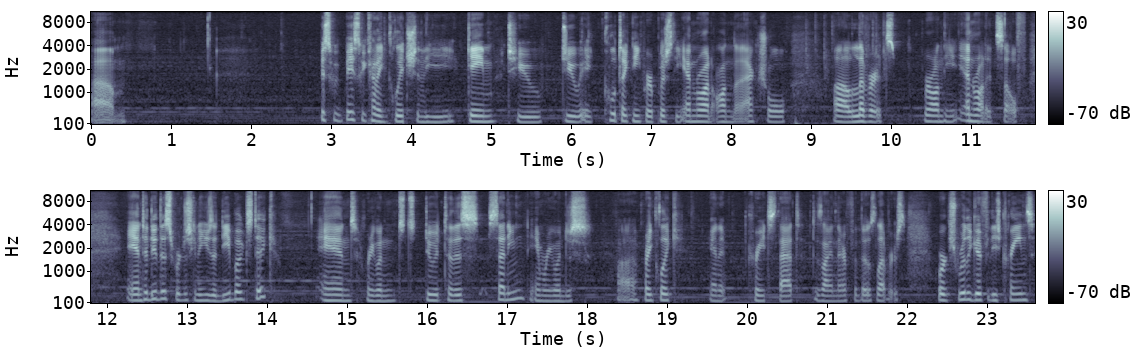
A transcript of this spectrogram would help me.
um, basically, basically kind of glitch the game to do a cool technique where it push the end rod on the actual uh, lever it's or on the end rod itself. And to do this, we're just going to use a debug stick, and we're going to do it to this setting, and we're going to just uh, right click, and it creates that design there for those levers. Works really good for these cranes.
